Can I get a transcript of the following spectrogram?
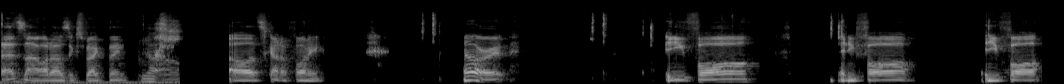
That's not what I was expecting. Uh-oh. Oh, that's kind of funny. All right. And you fall, and you fall, and you fall.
